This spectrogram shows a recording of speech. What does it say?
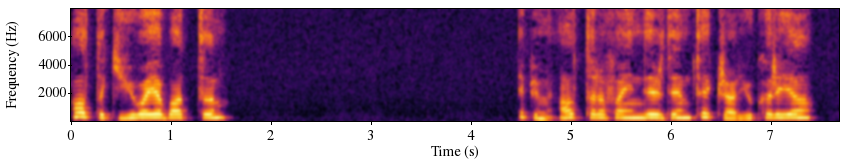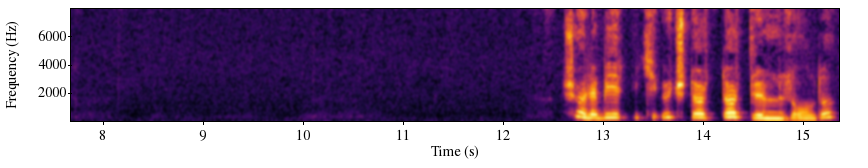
Alttaki yuvaya battım. İpimi alt tarafa indirdim. Tekrar yukarıya. Şöyle 1, 2, 3, 4, 4 düğümümüz oldu.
